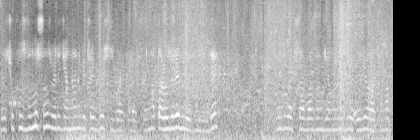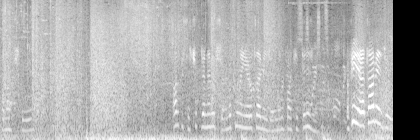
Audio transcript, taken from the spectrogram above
böyle çok hızlanırsanız böyle canlarını götürebiliyorsunuz bu arkadaşların. Hatta öldürebiliyorsunuz de. Neyse arkadaşlar bazen canları ölüyor, ölüyorlar kanlar falan çıkıyor. Arkadaşlar çok denemek istiyorum. Bakın ben yaratığa benziyorum. Bunu fark ettiniz mi? Bakın yaratığa benziyorum.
